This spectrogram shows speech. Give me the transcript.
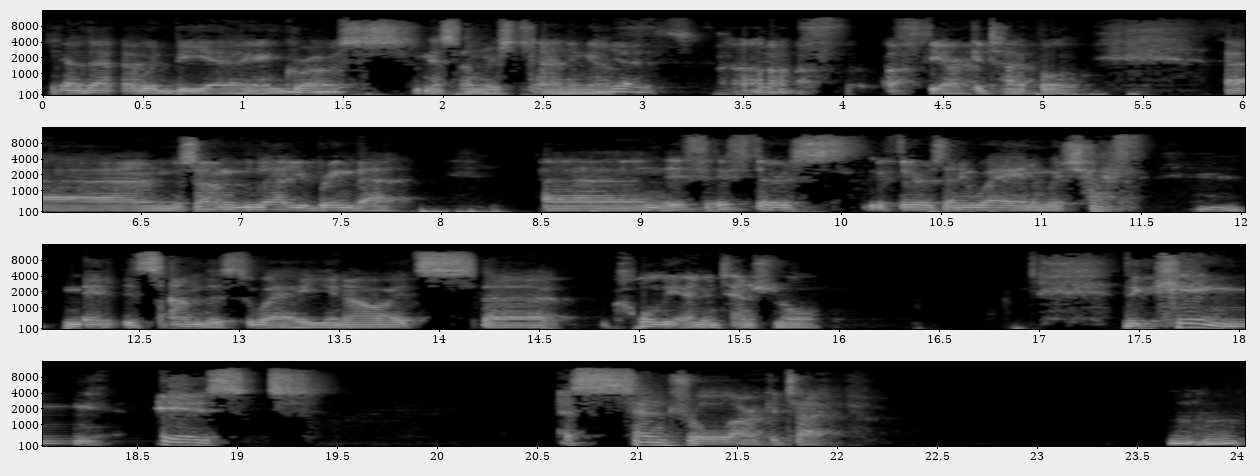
Yeah, that would be a gross misunderstanding of yes. of, of the archetypal. Um, so I'm glad you bring that. And if if there's if there's any way in which I've made it sound this way, you know, it's uh, wholly unintentional. The king is a central archetype. Mm-hmm.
